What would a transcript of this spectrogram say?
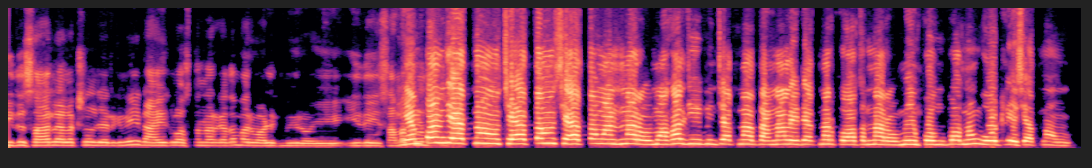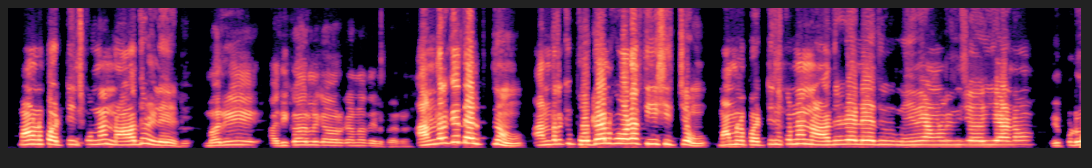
ఐదు సార్లు ఎలక్షన్లు జరిగినాయి. నాయకులు వస్తున్నారు కదా మరి వాళ్ళకి మీరు ఇది ఏం పని చేస్తున్నాం? చేస్తాం చేస్తాం అంటున్నారు. మొఖాలు చూపించేస్తున్నారు దండాలు ఎట్టేస్తున్నారు పోతున్నారు. మేము పొంగిపోతున్నాం ఓట్లు వేసేస్తున్నాం. మమ్మల్ని పట్టించుకున్న నాదుడు లేడు మరి అధికారులకు ఎవరికైనా తెలిపారు? అందరికీ తెలుపుతున్నాం. అందరికి ఫోటోలు కూడా తీసి ఇచ్చాం మమ్మల్ని పట్టించుకున్న నాదుడే లేదు. మేమేమని చేయడం. ఇప్పుడు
